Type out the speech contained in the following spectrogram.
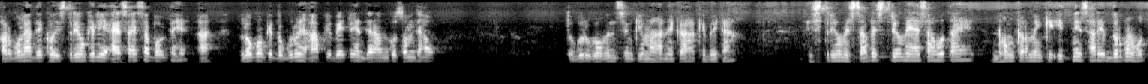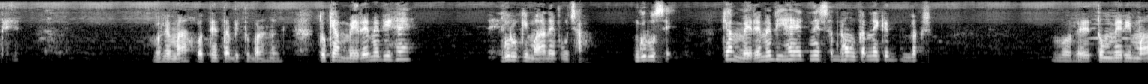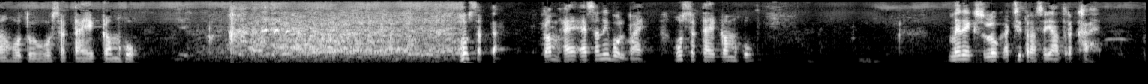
और बोला देखो स्त्रियों के लिए ऐसा ऐसा बोलते हैं। आ, हाँ, लोगों के तो गुरु हैं आपके बेटे हैं जरा उनको समझाओ। तो गुरु गोविंद सिंह की माँ ने कहा कि बेटा स्त्रियों में सब स्त्रियों में ऐसा होता है ढोंग करने के इतने सारे दुर्गुण होते हैं। बोले माँ होते हैं तभी तो बढ़ेंगे तो क्या मेरे में भी है? गुरु की माँ ने पूछा गुरु से क्या मेरे में भी है इतने सब ढोंग करने के लक्ष्य बोले, तुम मेरी माँ हो तो हो सकता है कम हो। हो सकता है। कम है, ऐसा नहीं बोल पाए। हो सकता है कम हो। मैंने एक श्लोक अच्छी तरह से याद रखा है।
